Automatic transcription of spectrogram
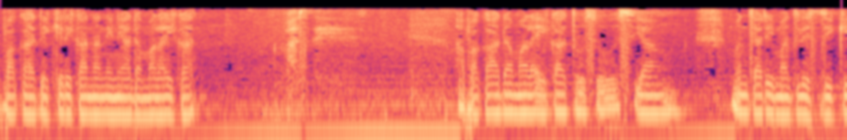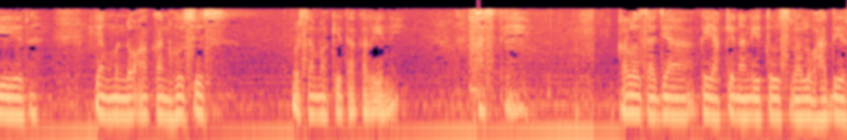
Apakah di kiri kanan ini ada malaikat? Pasti Apakah ada malaikat khusus yang mencari majelis zikir yang mendoakan khusus bersama kita kali ini. Pasti. Kalau saja keyakinan itu selalu hadir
